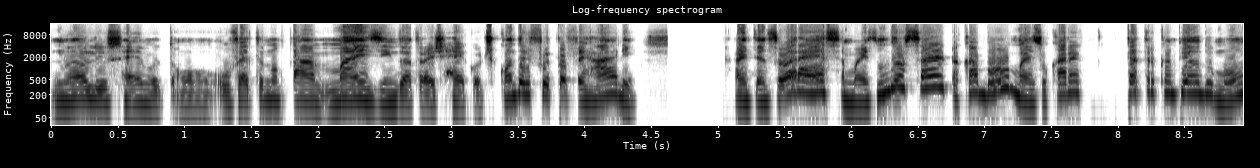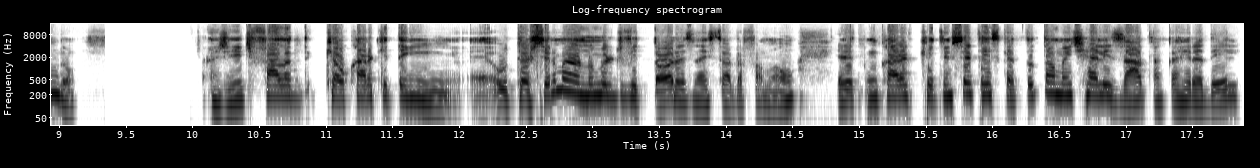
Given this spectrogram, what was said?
não é o Lewis Hamilton. O Vettel não tá mais indo atrás de recorde. Quando ele foi pra Ferrari, a intenção era essa, mas não deu certo, acabou. Mas o cara é tetracampeão do mundo. A gente fala que é o cara que tem é, o terceiro maior número de vitórias na história da Fórmula 1. Ele é um cara que eu tenho certeza que é totalmente realizado na carreira dele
